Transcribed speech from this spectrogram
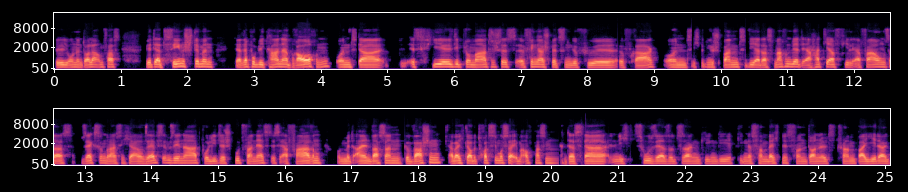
Billionen Dollar umfasst, wird er zehn Stimmen der Republikaner brauchen. Und da ist viel diplomatisches äh, Fingerspitzengefühl gefragt. Und ich bin gespannt, wie er das machen wird. Er hat ja viel Erfahrung, saß 36 Jahre selbst im Senat, politisch gut vernetzt, ist erfahren und mit allen Wassern gewaschen. Aber ich glaube, trotzdem muss er eben aufpassen, dass er nicht zu sehr sozusagen gegen, die, gegen das Vermächtnis von Donald Trump bei jeder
